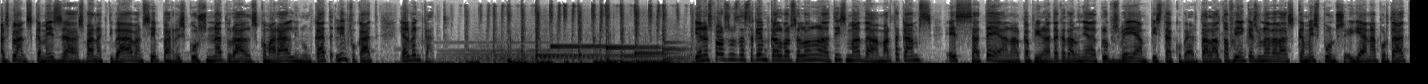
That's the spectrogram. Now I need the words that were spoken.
Els plans que més es van activar van ser per riscos naturals, com ara l'Inuncat, l'Infocat i el Bencat. I en esports us destaquem que el Barcelona Atletisme de Marta Camps és setè en el Campionat de Catalunya de Clubs B en pista coberta. L'Altafoyenca és una de les que més punts hi han aportat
